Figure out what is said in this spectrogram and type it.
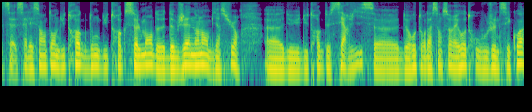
ça, laissait entendre du troc, donc du troc seulement d'objets. Non, non, bien sûr. euh, du, du troc de services, euh, de retour d'ascenseur et autres, ou je ne sais quoi.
